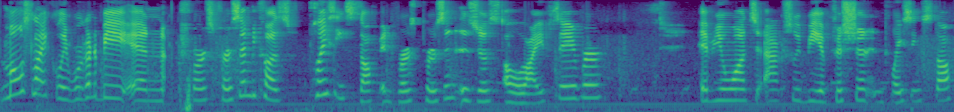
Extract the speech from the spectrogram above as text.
most likely we're gonna be in first person because placing stuff in first person is just a lifesaver if you want to actually be efficient in placing stuff,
